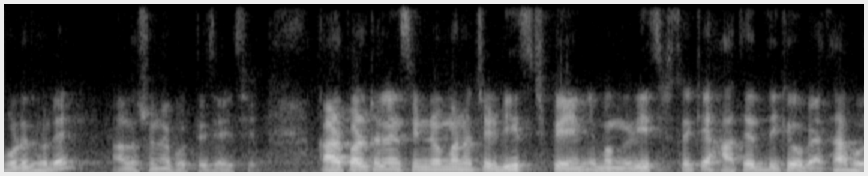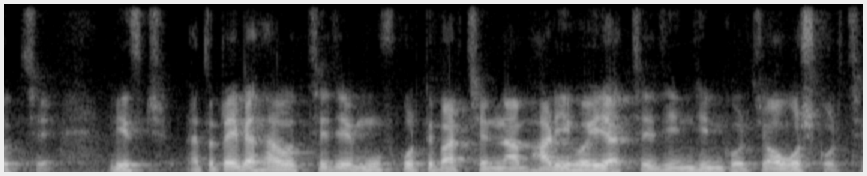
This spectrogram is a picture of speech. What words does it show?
ধরে ধরে আলোচনা করতে চাইছি। কার্পাল টানেল সিনড্রোম মানে হচ্ছে রিস্ট পেন এবং রিস্ট থেকে হাতের দিকেও ব্যথা হচ্ছে। রিস্ট এতটাই ব্যথা হচ্ছে যে মুভ করতে পারছেন না, ভারী হয়ে যাচ্ছে, ঝিনঝিন করছে, অবশ করছে।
